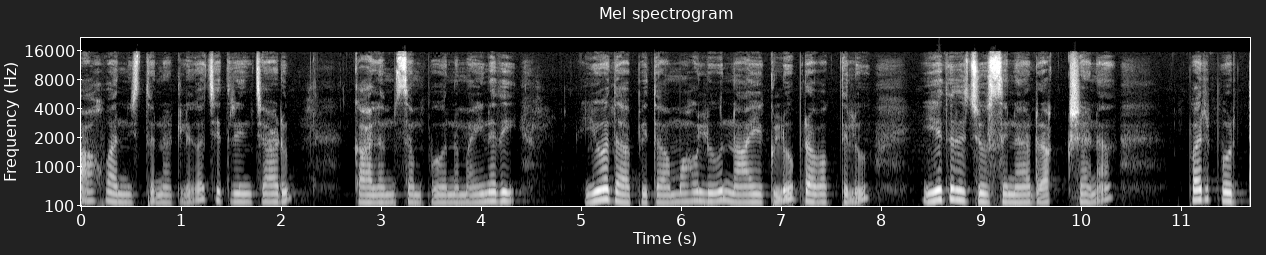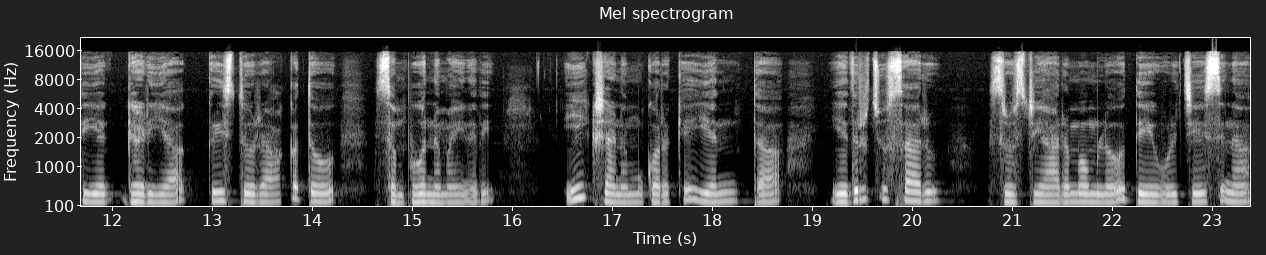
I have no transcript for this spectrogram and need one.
ఆహ్వానిస్తున్నట్లుగా చిత్రించాడు. కాలం సంపూర్ణమైనది. యోధా పితామహులు నాయకులు ప్రవక్తలు ఎదురు చూసిన రక్షణ పరిపూర్తి ఘడియ క్రీస్తు రాకతో సంపూర్ణమైనది. ఈ క్షణం కొరకే ఎంత ఎదురు చూశారు? సృష్టి ఆరంభంలో దేవుడు చేసిన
